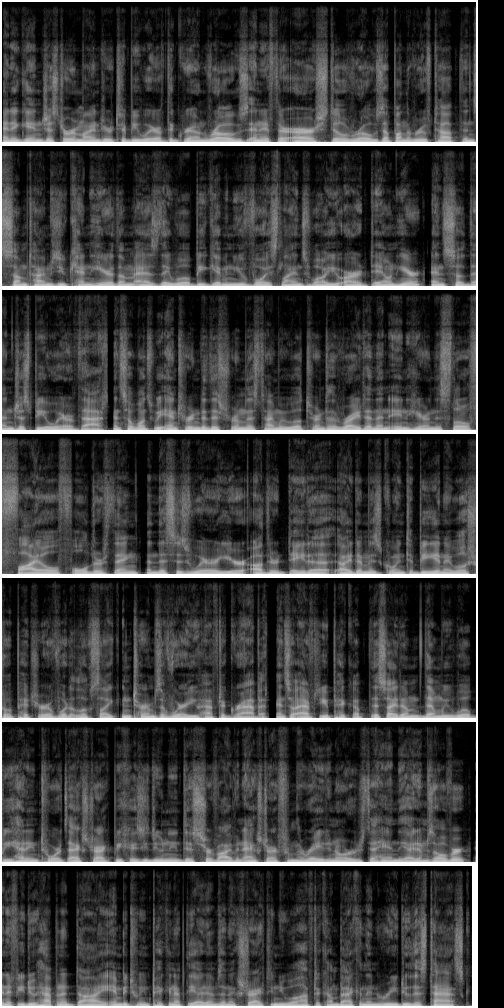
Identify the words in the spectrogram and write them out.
And again, just a reminder to beware of the ground rogues. And if there are still rogues up on the rooftop, then sometimes you can hear them as they will be giving you voice lines while you are down here. And so then just be aware of that. And so once we enter into this room, this time we will turn to the right and then in here in this little file folder thing. And this is where your other data item is going to be. And I will show a picture of what it looks like in terms of where you have to grab it. And so after you pick up this item, then we will be heading towards extract because you do need to survive an extract from the raid in order to hand the items over. And if you do happen to die in between between picking up the items and extracting, you will have to come back and then redo this task.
